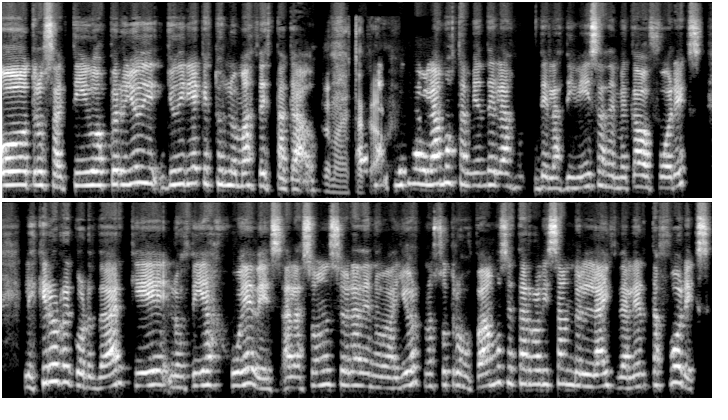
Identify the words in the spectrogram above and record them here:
otros activos, pero yo, yo diría que esto es lo más destacado. Lo más destacado. hablamos también de las, de las divisas del mercado Forex. Les quiero recordar que los días jueves a las 11 horas de Nueva York, nosotros vamos a estar realizando el live de Alerta Forex.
